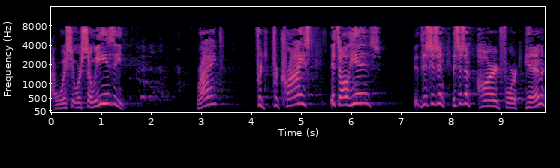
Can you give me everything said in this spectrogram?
I wish it were so easy. Right? For, for Christ, it's all his. This isn't, this isn't hard for him.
